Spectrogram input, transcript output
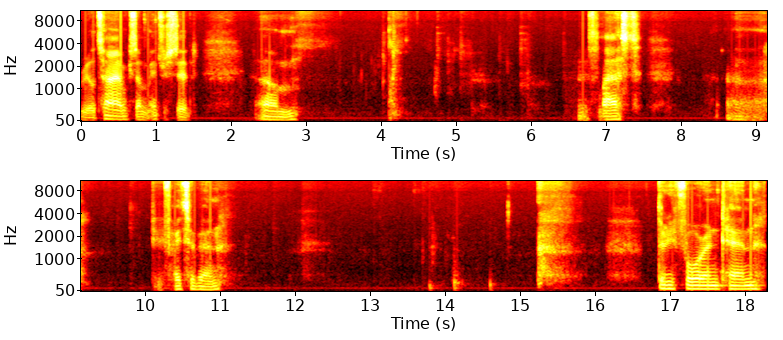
real time because I'm interested. Um, His last uh, few fights have been. Thirty-four and ten.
